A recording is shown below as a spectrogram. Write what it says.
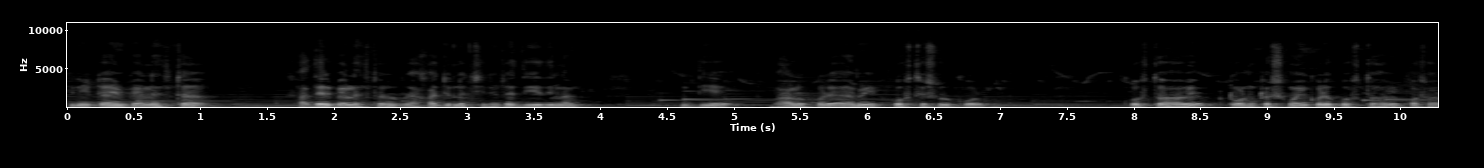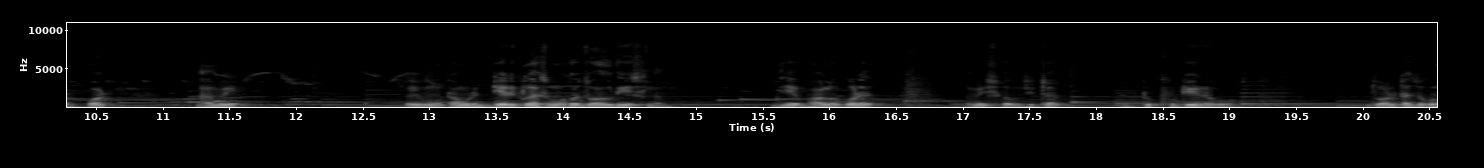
চিনিটা আমি ব্যালেন্সটা, স্বাদের ব্যালেন্সটা রাখার জন্য চিনিটা দিয়ে দিলাম। দিয়ে ভালো করে আমি কষতে শুরু করব। কষতে হবে, অনেকটা সময় করে কষতে হবে। কষার পর আমি ওই মোটামুটি দেড় গ্লাস মতো জল দিয়েছিলাম। দিয়ে ভালো করে আমি সবজিটা একটু ফুটিয়ে নেব। জলটা যখন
